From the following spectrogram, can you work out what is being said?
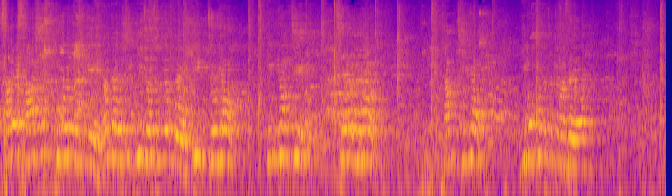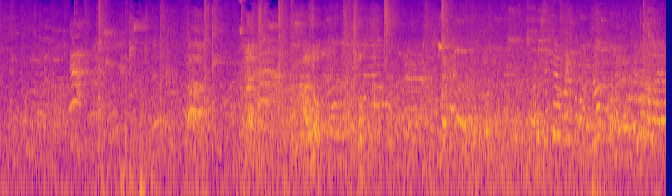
사 449번 B조 청년부 김주형, 김형진, 최우원, 장진혁 2번 코트 출전하세요. 언제 체험하는 거거든요? 잠깐만요.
